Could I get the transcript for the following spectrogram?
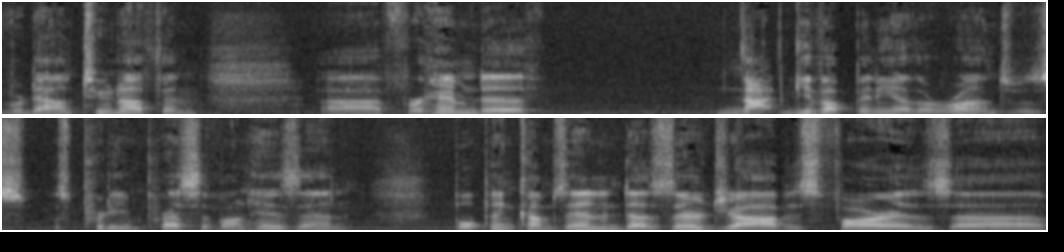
we're down two nothing. Uh, for him to not give up any other runs was was pretty impressive on his end. Bullpen comes in and does their job as far as uh,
